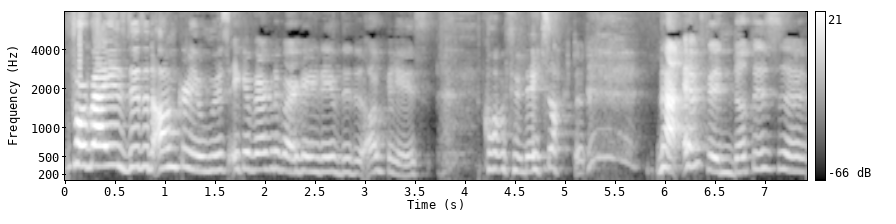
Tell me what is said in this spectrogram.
voor mij is dit een anker, jongens. Ik heb werkelijk maar geen idee of dit een anker is. kwam ik nu ineens achter. Nou, en Finn, dat is uh,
